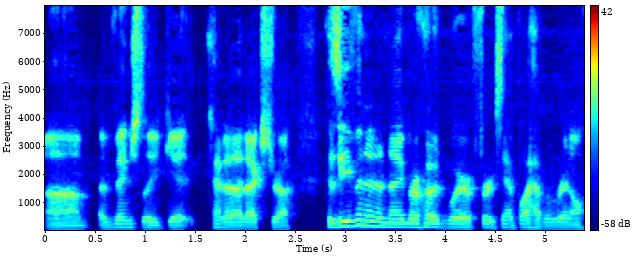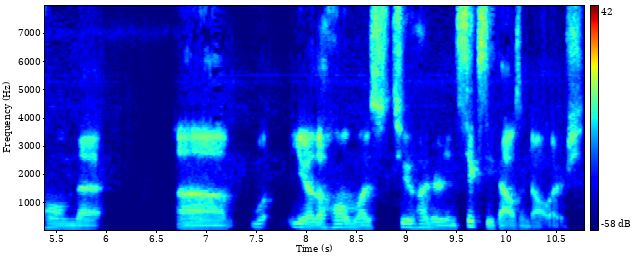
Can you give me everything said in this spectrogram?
um, eventually get kind of that extra. Because even in a neighborhood where, for example, I have a rental home that, um, you know, the home was two hundred and sixty thousand uh, dollars,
